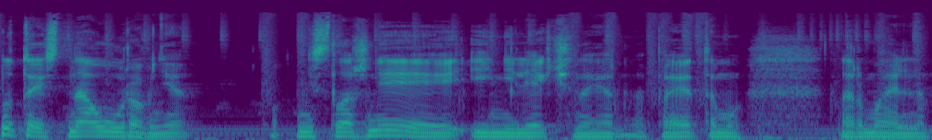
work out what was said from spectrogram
Ну, то есть на уровне. Не сложнее и не легче, наверное, поэтому нормально.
